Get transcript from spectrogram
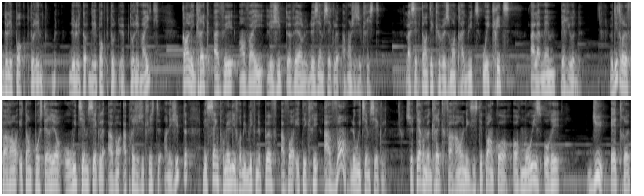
de l'époque ptolémaïque quand les Grecs avaient envahi l'Égypte vers le deuxième siècle avant Jésus-Christ. La Septante est curieusement traduite ou écrite à la même période. Le titre de Pharaon étant postérieur au 8e siècle avant, après Jésus-Christ en Égypte, les cinq premiers livres bibliques ne peuvent avoir été écrits avant le 8e siècle. Ce terme grec Pharaon n'existait pas encore. Or, Moïse aurait dû être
